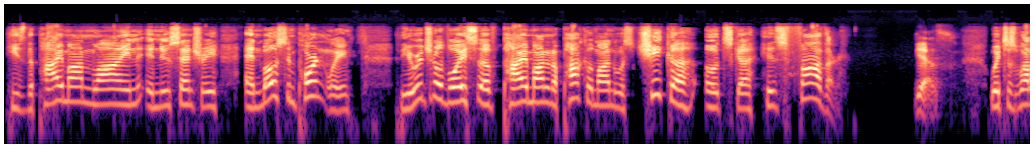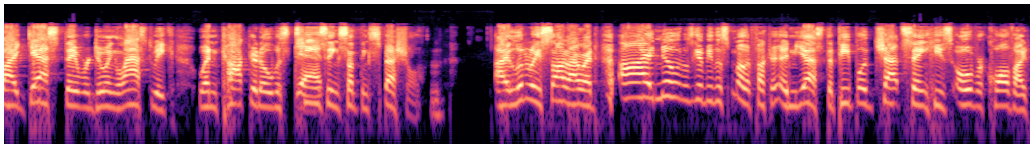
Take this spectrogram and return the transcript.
He's the Paimon line in New Century, and most importantly, the original voice of Paimon and Apocalymon was Chikao Otsuka, his father, yes. which is what I guessed they were doing last week when Kakudo was Yes. teasing something special. I literally saw it. I went, I knew it was going to be this motherfucker. And yes, the people in chat saying he's overqualified.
